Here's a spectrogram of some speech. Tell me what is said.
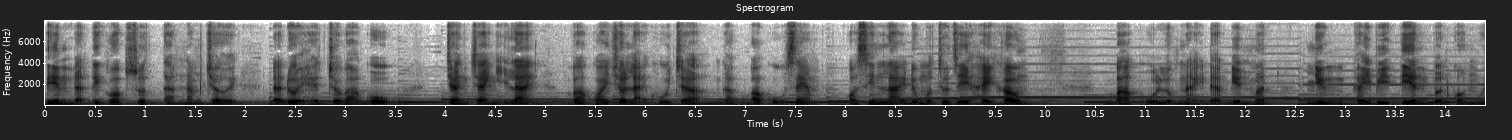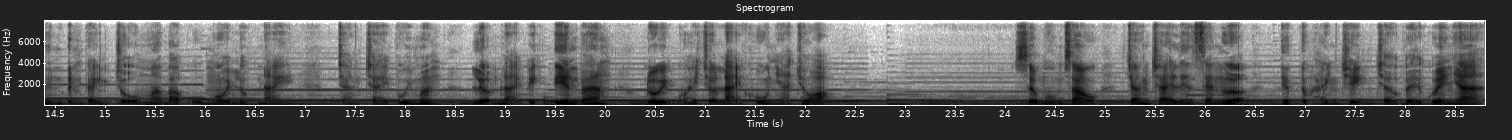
tiền đã tích góp suốt 8 năm trời đã đổi hết cho bà cụ. Chàng trai nghĩ lại và quay trở lại khu chợ gặp bà cụ xem có xin lại được một chút gì hay không. Bà cụ lúc này đã biến mất nhưng cái bị tiền vẫn còn nguyên bên cạnh chỗ mà bà cụ ngồi lúc nãy. Chàng trai vui mừng lượm lại bịch tiền vàng rồi quay trở lại khu nhà trọ. Sớm hôm sau, chàng trai lên xe ngựa, tiếp tục hành trình trở về quê nhà.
